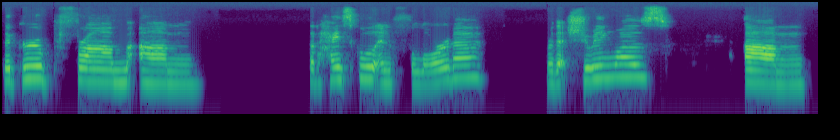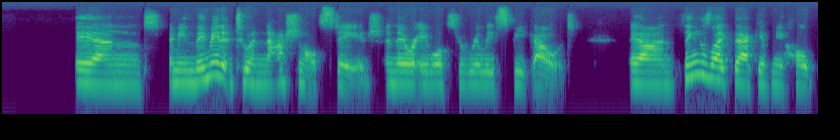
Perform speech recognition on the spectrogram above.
the group from um, that high school in Florida where that shooting was. Um, and I mean, they made it to a national stage and they were able to really speak out. And things like that give me hope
